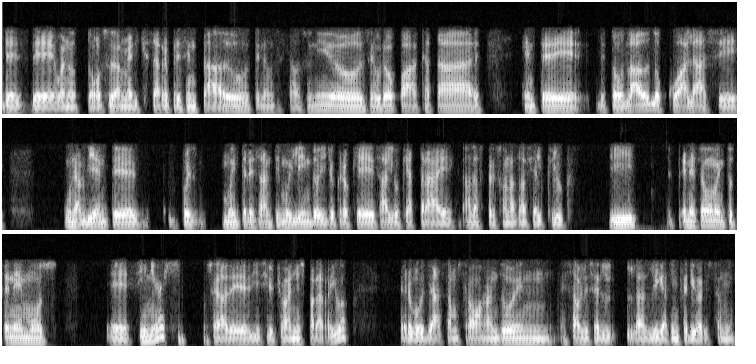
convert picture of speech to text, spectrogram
desde, bueno, todo Sudamérica está representado, tenemos Estados Unidos, Europa, Qatar, gente de, todos lados, lo cual hace un ambiente pues muy interesante y muy lindo y yo creo que es algo que atrae a las personas hacia el club. Y en este momento tenemos eh, seniors, o sea, de 18 años para arriba, pero ya estamos trabajando en establecer las ligas inferiores también.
